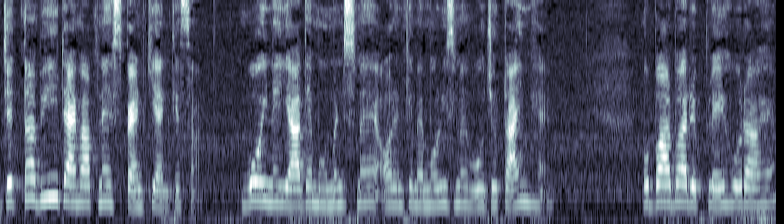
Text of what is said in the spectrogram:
जितना भी टाइम आपने स्पेंड किया इनके साथ वो इन्हें याद है मोमेंट्स में और इनके मेमोरीज में वो जो टाइम है वो बार बार रिप्ले हो रहा है।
